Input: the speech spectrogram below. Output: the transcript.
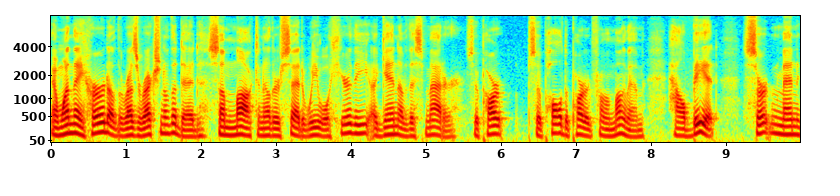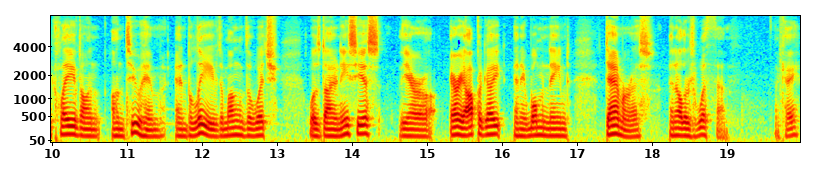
And when they heard of the resurrection of the dead, some mocked, and others said, We will hear thee again of this matter. So, so Paul departed from among them. Howbeit, certain men claved on, unto him, and believed, among the which was Dionysius the Areopagite, and a woman named Damaris, and others with them. Okay?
